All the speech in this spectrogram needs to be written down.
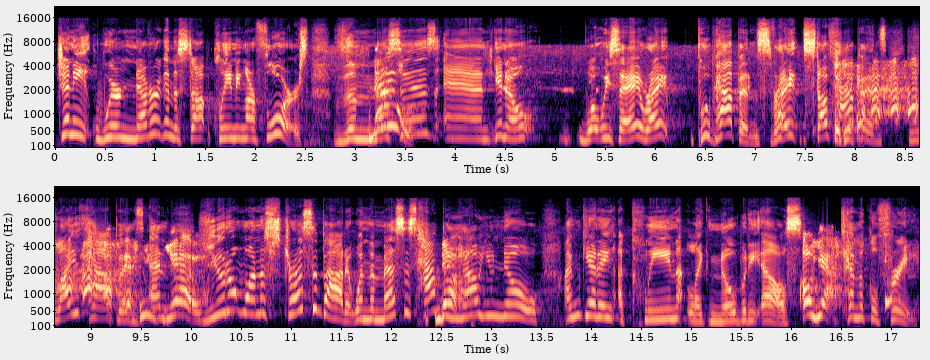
Jenny, we're never going to stop cleaning our floors. The messes no. and, you know, what we say, right? Poop happens, right? Stuff happens, life happens, and yes. you don't want to stress about it. When the mess is happening, no. now you know I'm getting a clean like nobody else. Oh yeah. Chemical free.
